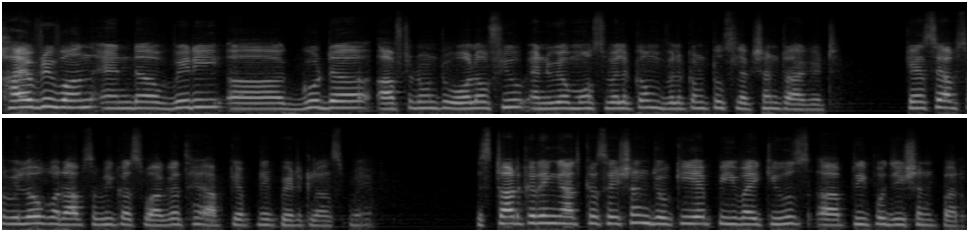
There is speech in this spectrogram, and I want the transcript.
Hi everyone and a very uh, good uh, afternoon to all of you and you are most welcome. Welcome to selection target. कैसे आप सभी लोग और आप सभी का स्वागत है आपके अपने पेड क्लास में? स्टार्ट करेंगे आज का सेशन जो कि है पी वाई क्यूज़ प्रीपोजिशन पर।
